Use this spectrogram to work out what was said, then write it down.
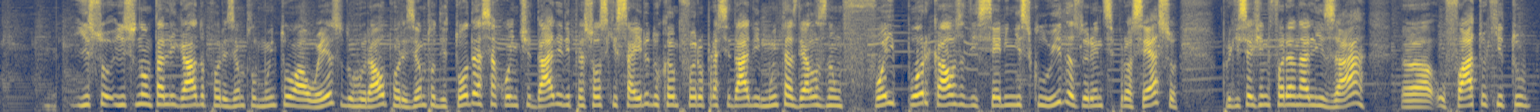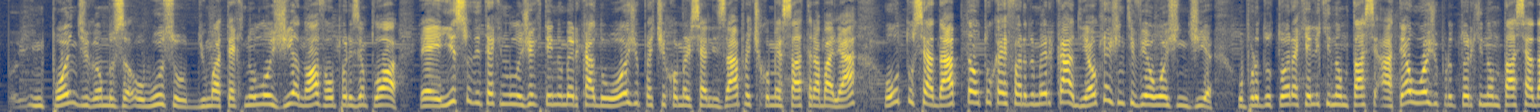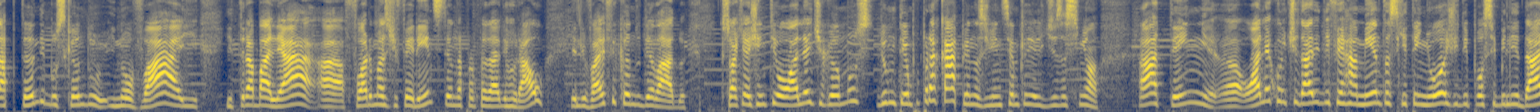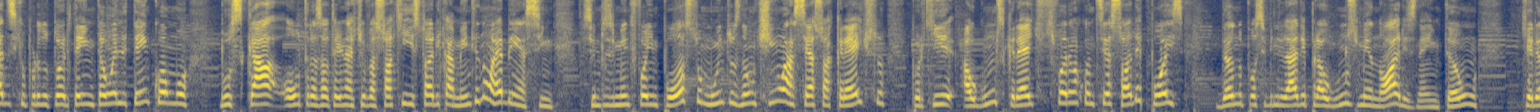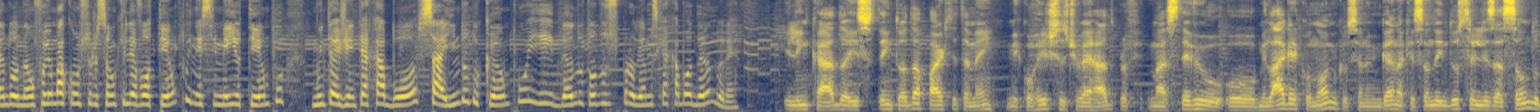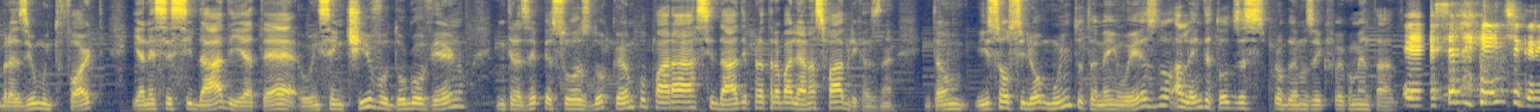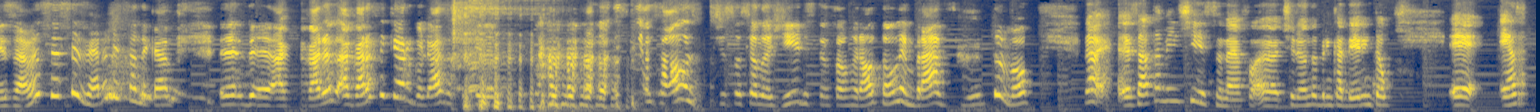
Isso, isso não está ligado, por exemplo, muito ao êxodo rural, por exemplo, de toda essa quantidade de pessoas que saíram do campo e foram para a cidade e muitas delas não foi por causa de serem excluídas durante esse processo, porque se a gente for analisar uh, o fato que tu impõe, digamos, o uso de uma tecnologia nova, ou por exemplo, ó, é isso de tecnologia que tem no mercado hoje para te comercializar, para te começar a trabalhar, ou tu se adapta ou tu cai fora do mercado. E é o que a gente vê hoje em dia. O produtor, aquele que não tá se, até hoje o produtor que não tá se adaptando e buscando inovar e, e trabalhar a formas diferentes dentro da propriedade rural, ele vai ficando de lado. Só que a gente olha, digamos, de um tempo para cá, apenas a gente sempre diz assim, ó, ah, tem, uh, olha a quantidade de ferramentas que tem hoje, de possibilidades que o produtor tem, então ele tem como buscar outras alternativas, só que historicamente não é bem assim. Simplesmente foi imposto, muitos não tinham acesso a crédito, porque alguns créditos foram acontecer só depois, dando possibilidade para alguns menores, né? Então, querendo ou não, foi uma construção que levou tempo e nesse meio tempo muita gente acabou saindo do campo e dando todos os problemas que acabou dando, né? E linkado a isso tem toda a parte também, me corrija se eu estiver errado, prof, mas teve o, o, milagre econômico, se eu não me engano, a questão da industrialização do Brasil muito forte e a necessidade e até o incentivo do governo em trazer pessoas do campo para a cidade para trabalhar nas fábricas, né? Então, isso auxiliou muito também o êxodo, além de todos esses problemas aí que foi comentado. Excelente, gurizada. Vocês fizeram a lição de casa. Agora, agora eu fiquei orgulhosa, porque as aulas de sociologia de extensão rural estão lembradas. Muito bom. Não, é exatamente isso, né? Eh, tirando a brincadeira, então, é,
